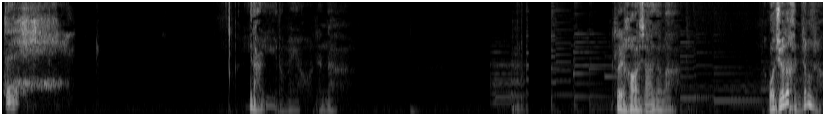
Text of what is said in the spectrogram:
对。一点自己好好想想吧。我觉得很正常。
